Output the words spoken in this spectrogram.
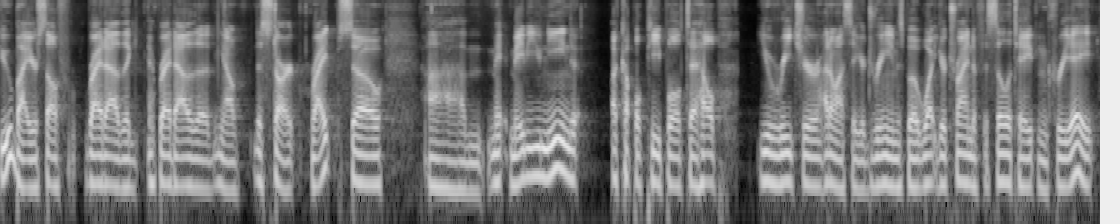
do by yourself right out of the right out of the you know the start, right? So um, may, maybe you need a couple people to help you reach your I don't want to say your dreams, but what you're trying to facilitate and create.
